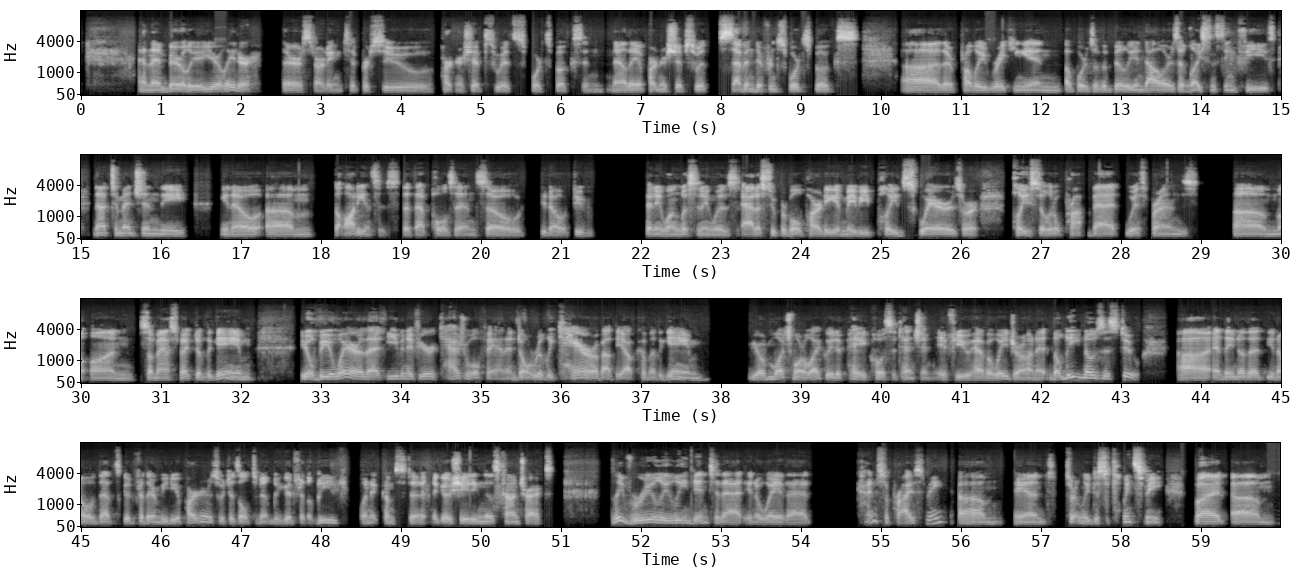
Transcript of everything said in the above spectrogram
and then barely a year later, they're starting to pursue partnerships with sports books, and now they have partnerships with seven different sports books. Uh, they're probably raking in upwards of a billion dollars in licensing fees, not to mention the you know um, the audiences that that pulls in. So you know if you if anyone listening was at a Super Bowl party and maybe played squares or placed a little prop bet with friends um, on some aspect of the game, you'll be aware that even if you're a casual fan and don't really care about the outcome of the game, you're much more likely to pay close attention if you have a wager on it. The league knows this too. Uh, and they know that you know that's good for their media partners, which is ultimately good for the league when it comes to negotiating those contracts. They've really leaned into that in a way that kind of surprised me um, and certainly disappoints me. But um,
